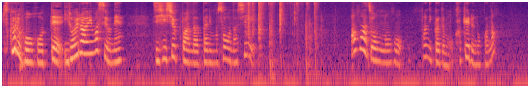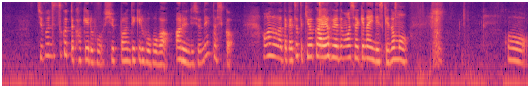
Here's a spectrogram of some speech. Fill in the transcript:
作る方法っていろいろありますよね。自費出版だったりもそうだしアマゾンの方何かでも書けるのかな？自分で作って書ける方出版できる方法があるんですよね。確か。アマゾンだったからちょっと記憶あやふやで申し訳ないんですけども。こ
